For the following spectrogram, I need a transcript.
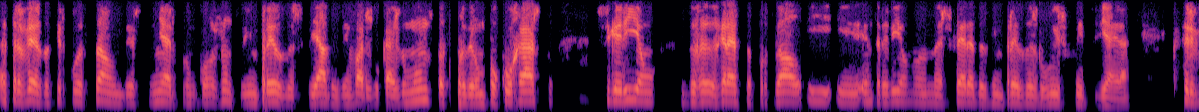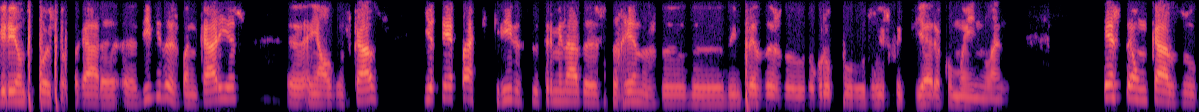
através da circulação deste dinheiro por um conjunto de empresas sediadas em vários locais do mundo, para se perder um pouco o rastro, chegariam de regresso a Portugal e, e entrariam na esfera das empresas de Luís Filipe Vieira, que serviriam depois para pagar dívidas bancárias, em alguns casos, e até para adquirir determinados terrenos de, de, de empresas do, do, grupo de Luís Filipe Vieira, como a Inland. Este é um caso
